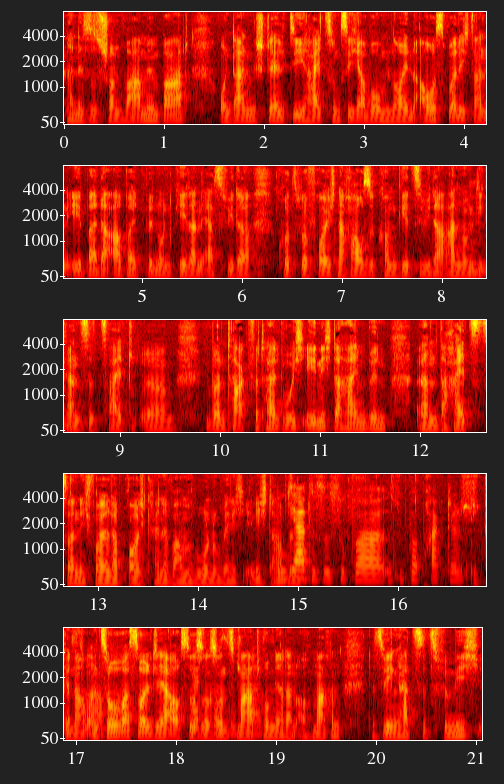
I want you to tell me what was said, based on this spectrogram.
dann ist es schon warm im Bad und dann stellt die Heizung sich aber um neun aus, weil ich dann eh bei der Arbeit bin und gehe dann erst wieder, kurz bevor ich nach Hause komme, geht sie wieder an und mhm. die ganze Zeit äh, über den Tag verteilt, wo ich eh nicht daheim bin, ähm, da heizt es dann nicht, weil da brauche ich keine warme Wohnung, wenn ich eh nicht da bin. Ja, das ist super, super praktisch. Genau, und sowas sollte ja auch so, so, so ein Smart Home ja dann auch machen. Deswegen hat es jetzt für mich,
